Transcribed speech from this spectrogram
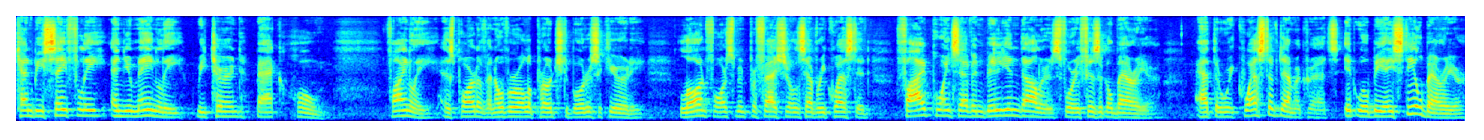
can be safely and humanely returned back home. Finally, as part of an overall approach to border security, law enforcement professionals have requested $5.7 billion for a physical barrier. At the request of Democrats, it will be a steel barrier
